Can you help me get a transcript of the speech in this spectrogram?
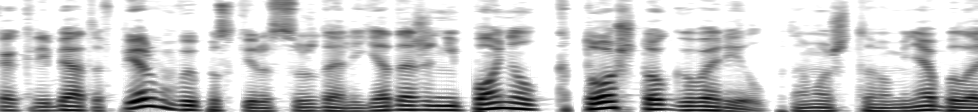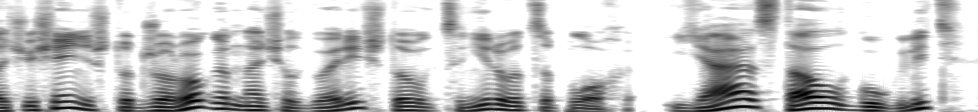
как ребята в первом выпуске рассуждали, я даже не понял, кто что говорил, потому что у меня было ощущение, что Джо Роган начал говорить, что вакцинироваться плохо. Я стал гуглить,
